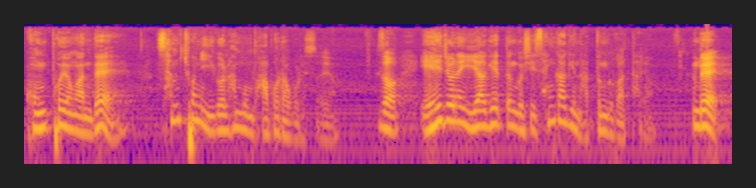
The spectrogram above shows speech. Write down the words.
공포 영화인데 삼촌이 이걸 한번 봐보라고 그랬어요. 그래서 예전에 이야기했던 것이 생각이 났던 것 같아요. 근데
